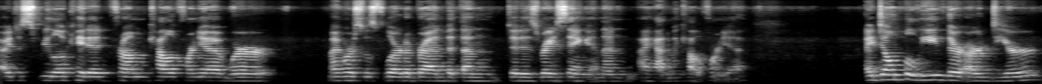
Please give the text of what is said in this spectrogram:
I just relocated from California where my horse was Florida bred, but then did his racing, and then I had him in California. I don't believe there are deer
